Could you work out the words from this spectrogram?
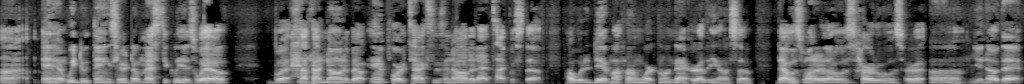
Uh, and we do things here domestically as well. But had I known about import taxes and all of that type of stuff, I would have did my homework on that early on. So that was one of those hurdles, or um, you know, that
